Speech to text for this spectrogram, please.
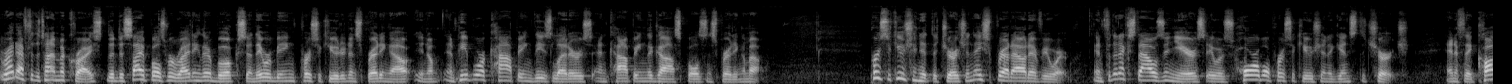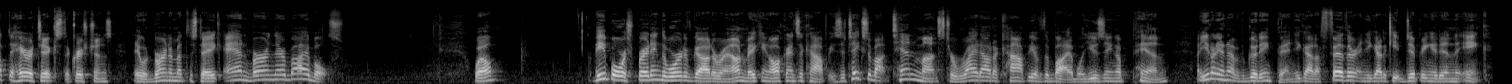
right after the time of Christ, the disciples were writing their books and they were being persecuted and spreading out, you know, and people were copying these letters and copying the Gospels and spreading them out. Persecution hit the church and they spread out everywhere. And for the next thousand years, it was horrible persecution against the church. And if they caught the heretics, the Christians, they would burn them at the stake and burn their Bibles. Well, People were spreading the Word of God around, making all kinds of copies. It takes about 10 months to write out a copy of the Bible using a pen. Now, you don't even have a good ink pen. you got a feather and you got to keep dipping it in the ink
